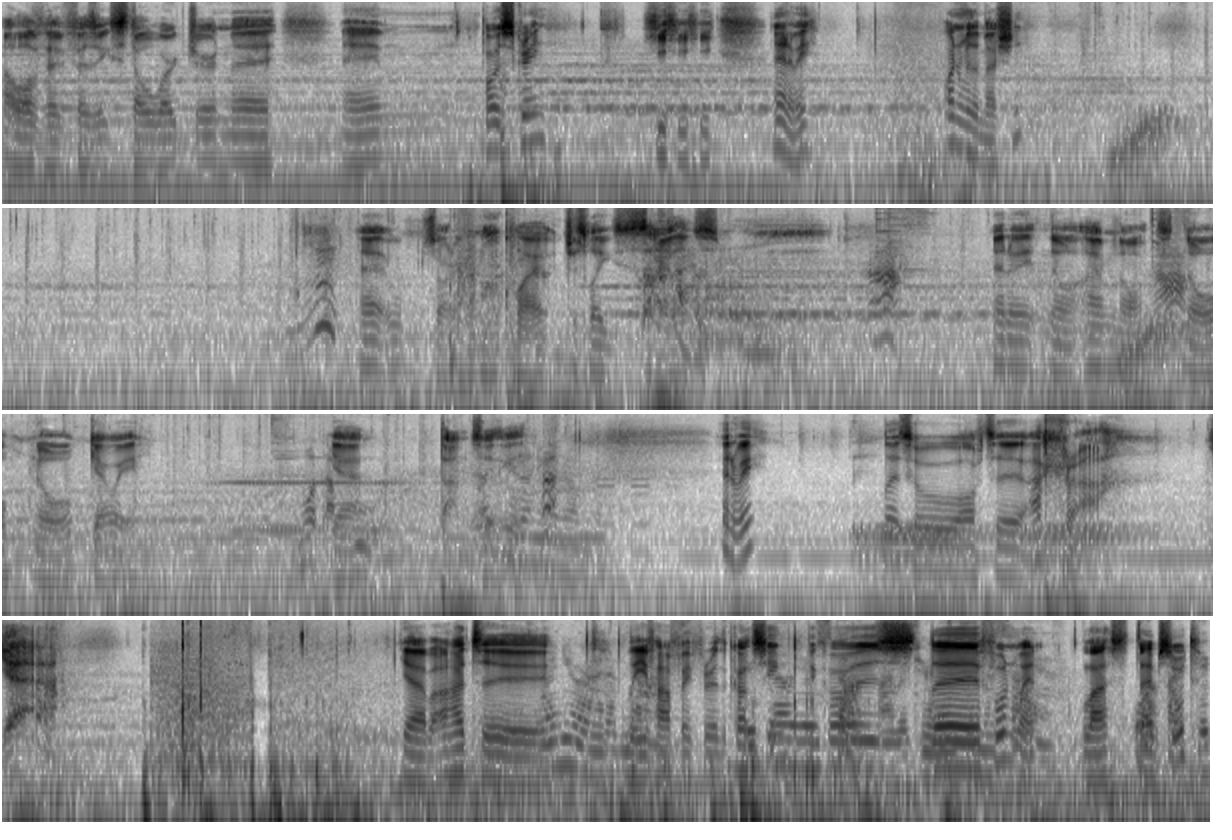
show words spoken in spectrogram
I love how physics still work during the um, pause screen. anyway, on with the mission. Uh, oh, sorry, I'm not quiet. Just like silence. Anyway, no, I'm not. No, no, get away. Yeah, dance with. Anyway, let's go off to Acre. Yeah! Yeah, but I had to When you're out of leave bounds, halfway through the cutscene sell your stuff by because the to phone went last episode.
